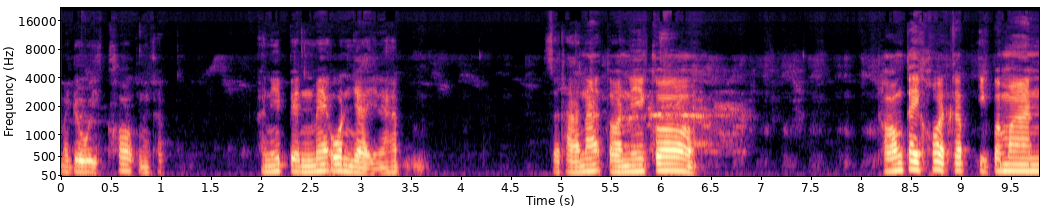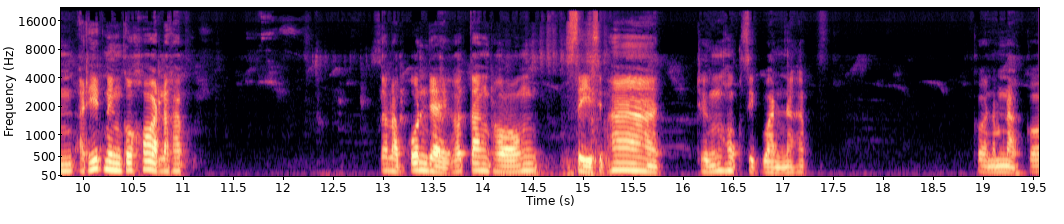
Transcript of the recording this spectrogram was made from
มาดูอีกคอกนะครับ อันนี้เป็นแม่อ้นใหญ่นะครับ สถานะตอนนี้ก็ ท้องใกล้คลอดครับ อีกประมาณอาทิตย์หนึ่งก็คลอดแล้วครับสำหรับอ้นใหญ่เขาตั้งท้อง 45 ถึง 60 วันนะครับ ก็น้ำหนักก็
